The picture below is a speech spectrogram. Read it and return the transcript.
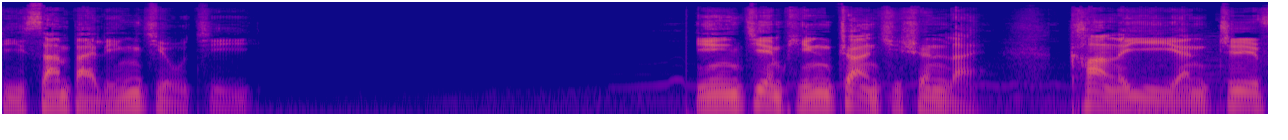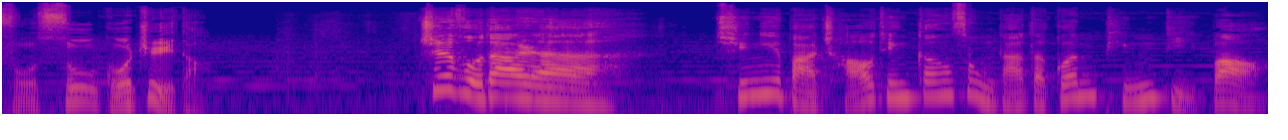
第三百零九集。尹建平站起身来，看了一眼知府苏国志，道：“知府大人，请你把朝廷刚送达的关平底报，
